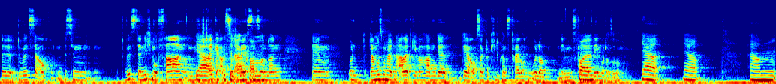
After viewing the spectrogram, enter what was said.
weil du willst ja auch ein bisschen, du willst ja nicht nur fahren, um diese Ja, Strecke abzureißen, sondern ähm, und da muss man halt einen Arbeitgeber haben, der, der auch sagt, okay, du kannst drei Wochen Urlaub nehmen, ist kein Voll. Problem oder so. Ja, ja. Ähm,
